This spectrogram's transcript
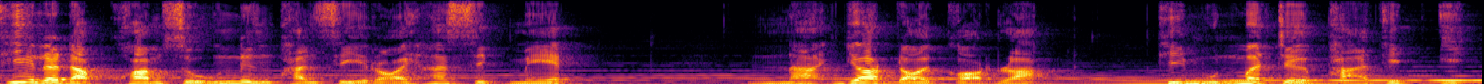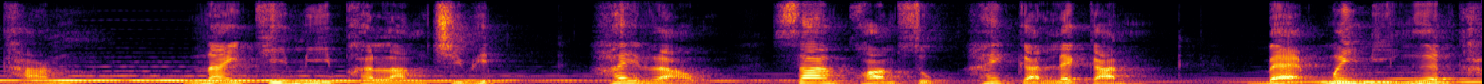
ที่ระดับความสูง 1,450 เมตร ณ ยอดดอยกอดรัก ที่หมุนมาเจอพระอาทิตย์อีกครั้ง ในที่มีพลังชีวิต ให้เราสร้างความสุขให้กันและกัน แบบไม่มีเงื่อนไข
